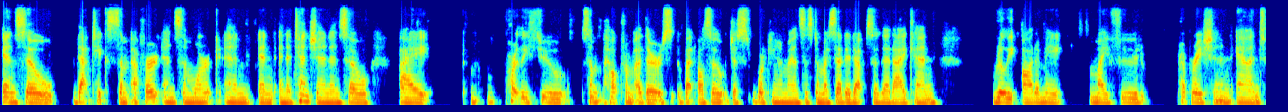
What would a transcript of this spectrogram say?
And so that takes some effort and some work and and and attention. And so I partly through some help from others, but also just working on my own system, I set it up so that I can really automate my food preparation and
